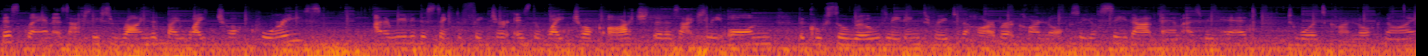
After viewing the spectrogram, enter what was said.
This glen is actually surrounded by white chalk quarries and a really distinctive feature is the white chalk arch that is actually on the coastal road leading through to the harbour at Carnlough. So you'll see that um, as we head towards Carnlough now.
